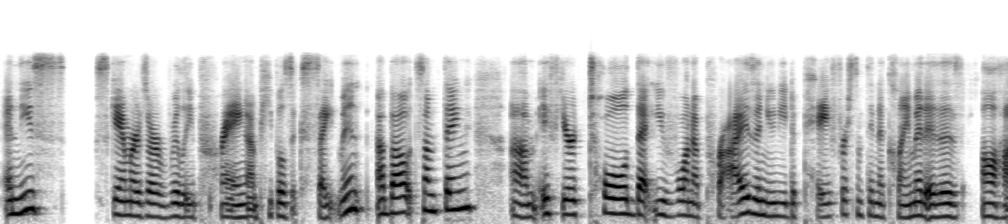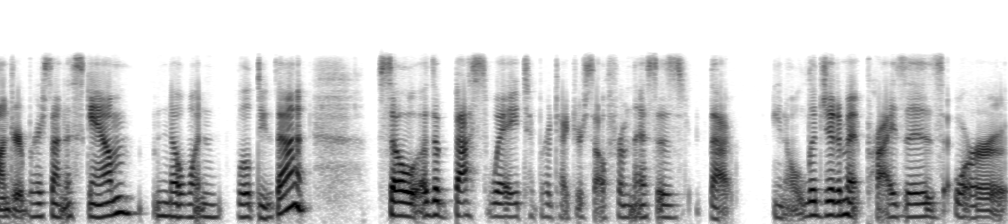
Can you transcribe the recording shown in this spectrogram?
and these scammers are really preying on people's excitement about something. Um, if you're told that you've won a prize and you need to pay for something to claim it, it is 100% a scam. No one will do that. So uh, the best way to protect yourself from this is that you know legitimate prizes or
